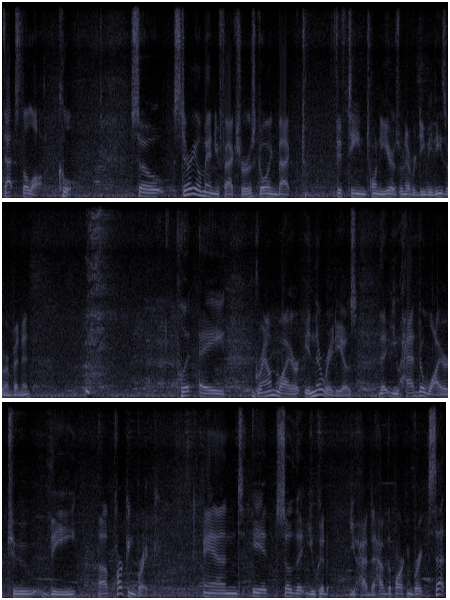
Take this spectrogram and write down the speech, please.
That's the law. Cool. So stereo manufacturers going back 15, 20 years whenever DVDs were invented put a ground wire in their radios that you had to wire to the uh, parking brake. And it so that you could you had to have the parking brake set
